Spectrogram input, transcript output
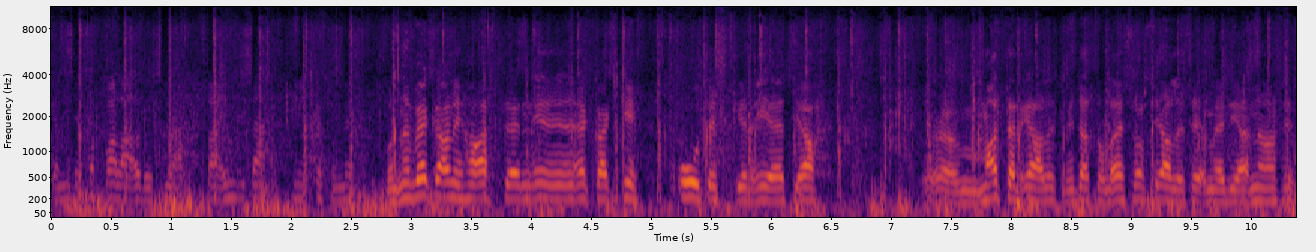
ja miten sä palaudut ja, tai mitä, mitkä sun ne Mutta ne vegaanihaasteet, niin ne kaikki uutiskirjeet ja materiaalit, mitä tulee sosiaaliseen mediaan, ne on siis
